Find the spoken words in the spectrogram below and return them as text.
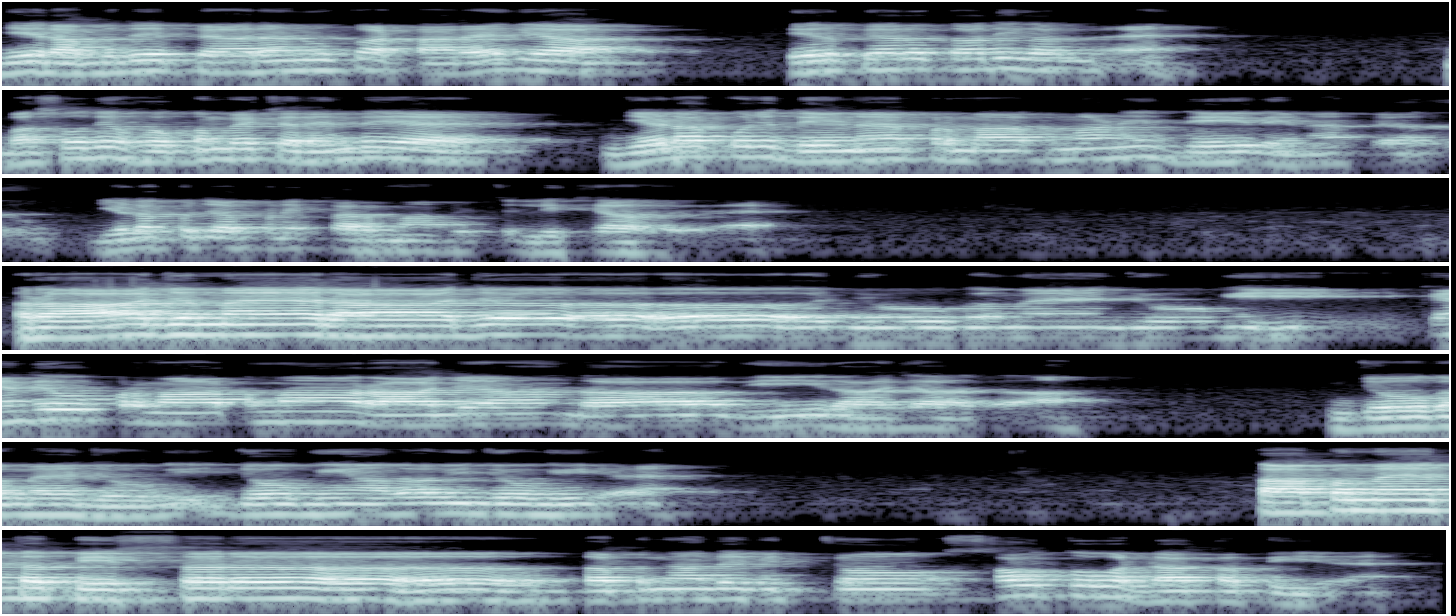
ਜੇ ਰੱਬ ਦੇ ਪਿਆਰਿਆਂ ਨੂੰ ਘਾਟਾ ਰਹਿ ਗਿਆ, ਫਿਰ ਪਿਆਰੋ ਕਾਦੀ ਗੱਲ ਹੈ? ਬਸ ਉਹਦੇ ਹੁਕਮ ਵਿੱਚ ਰਹਿੰਦੇ ਐ ਜਿਹੜਾ ਕੁਝ ਦੇਣਾ ਹੈ, ਪ੍ਰਮਾਤਮਾ ਨੇ ਦੇ ਦੇਣਾ ਪਿਆਰੋ। ਜਿਹੜਾ ਕੁਝ ਆਪਣੇ ਕਰਮਾਂ ਵਿੱਚ ਲਿਖਿਆ ਹੋਇਆ ਹੈ। ਰਾਜ ਮੈਂ ਰਾਜ, ਜੋਗ ਮੈਂ ਜੋਗੀ। ਕਹਿੰਦੇ ਉਹ ਪ੍ਰਮਾਤਮਾ ਰਾਜਿਆਂ ਦਾ ਵੀ ਰਾਜਾ ਦਾ। ਜੋਗ ਮੈਂ ਜੋਗੀ, ਜੋਗੀਆਂ ਦਾ ਵੀ ਜੋਗੀ ਹੈ। ਤਪ ਮੈਂ ਤਪੇਸਰ, ਤਪੀਆਂ ਦੇ ਵਿੱਚੋਂ ਸਭ ਤੋਂ ਵੱਡਾ ਤਪੀ ਹੈ।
